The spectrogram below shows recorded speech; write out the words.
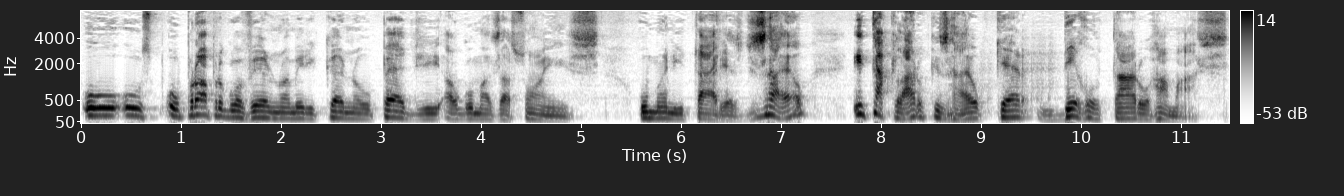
O, o, o próprio governo americano pede algumas ações humanitárias de Israel, e está claro que Israel quer derrotar o Hamas.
